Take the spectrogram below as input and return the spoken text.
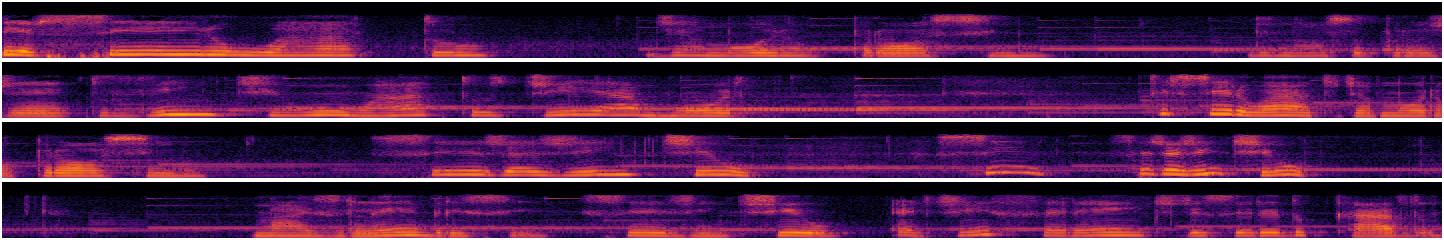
terceiro ato de amor ao próximo do nosso projeto 21 Atos de Amor. Terceiro ato de amor ao próximo, seja gentil. Sim, seja gentil. Mas lembre-se, ser gentil é diferente de ser educado.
